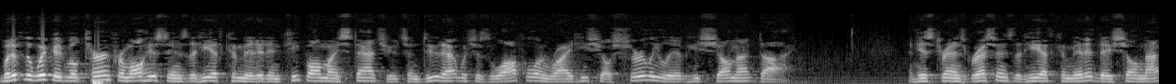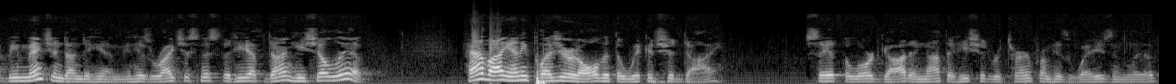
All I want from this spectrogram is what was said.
But if the wicked will turn from all his sins that he hath committed, and keep all my statutes, and do that which is lawful and right, he shall surely live, he shall not die. And his transgressions that he hath committed, they shall not be mentioned unto him. In his righteousness that he hath done, he shall live. Have I any pleasure at all that the wicked should die? saith the Lord God, and not that he should return from his ways and live?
